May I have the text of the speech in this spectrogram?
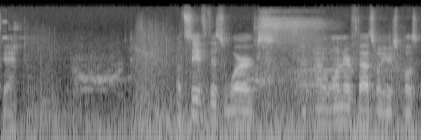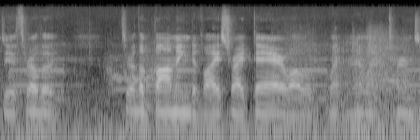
Okay. Let's see if this works. I wonder if that's what you're supposed to do. Throw the throw the bombing device right there while when and then when it turns.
